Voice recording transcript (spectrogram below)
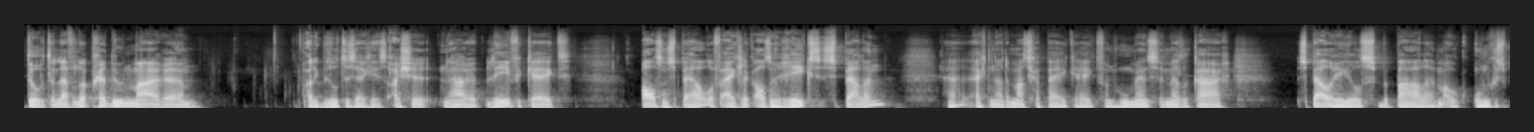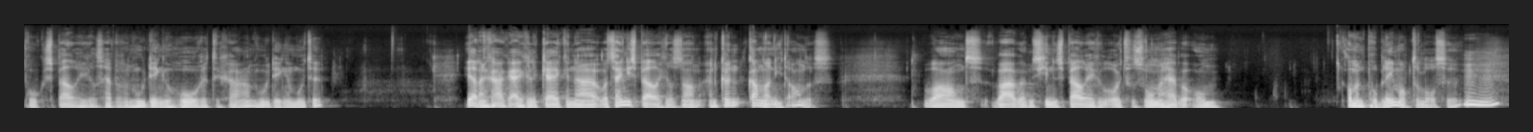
dood een level up gaat doen. Maar uh, wat ik bedoel te zeggen is, als je naar het leven kijkt als een spel, of eigenlijk als een reeks spellen, hè, echt naar de maatschappij kijkt, van hoe mensen met elkaar spelregels bepalen, maar ook ongesproken spelregels hebben van hoe dingen horen te gaan, hoe dingen moeten. Ja, dan ga ik eigenlijk kijken naar wat zijn die spelregels dan en kan, kan dat niet anders? Want waar we misschien een spelregel ooit verzonnen hebben om, om een probleem op te lossen, mm -hmm.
